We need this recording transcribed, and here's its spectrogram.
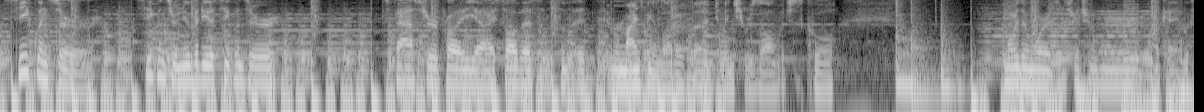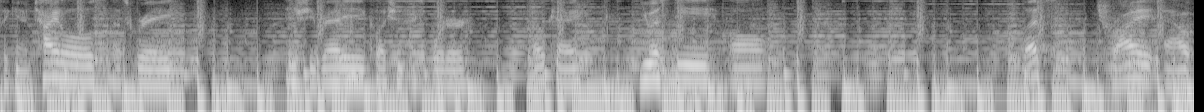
Sequencer, sequencer, new video sequencer. It's faster, probably. Yeah, I saw this. It, it reminds me a lot of uh, DaVinci Resolve, which is cool. More than words. I'm switching over. Okay, looks like you have titles. That's great. Industry ready. Collection exporter. Okay. USD all. Let's try out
